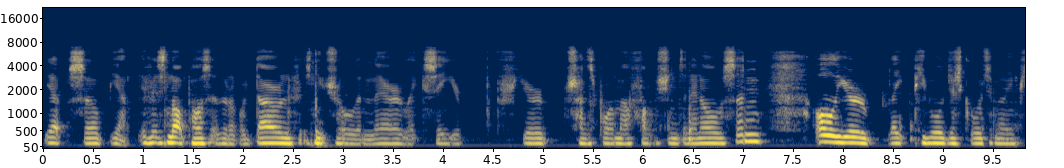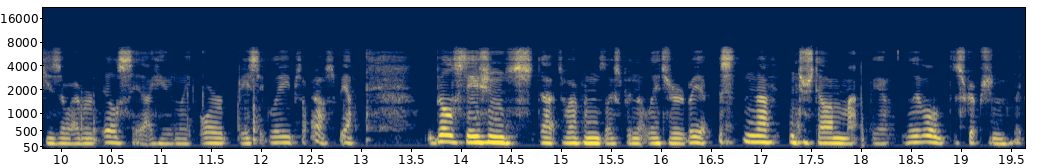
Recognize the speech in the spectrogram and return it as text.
Yep, so yeah, if it's not positive, then it'll go down. If it's neutral, then there, like say your your transport malfunctions, and then all of a sudden, all your like people just go to million pieces or whatever. It'll say that here, like or basically something else. But yeah, you build stations, that's weapons. I'll explain that later. But yeah, this is an interstellar map. Yeah, little description like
